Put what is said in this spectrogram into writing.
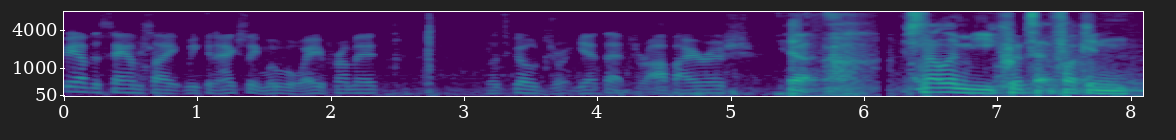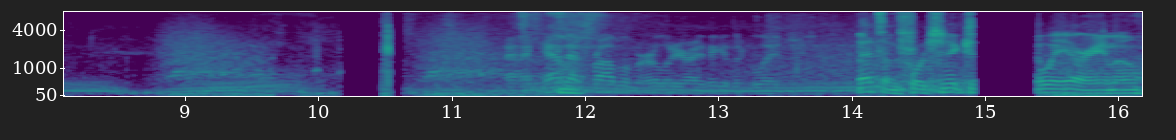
we have the SAM site, we can actually move away from it. Let's go get that drop Irish. Yeah. It's not letting me equip that fucking. I, I had that problem earlier. I think it's a glitch. That's unfortunate. Cause no AR ammo.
